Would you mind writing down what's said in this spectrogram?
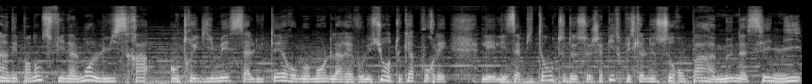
indépendance finalement lui sera entre guillemets salutaire au moment de la Révolution, en tout cas pour les, les, les habitantes de ce chapitre puisqu'elles ne seront pas menacées ni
